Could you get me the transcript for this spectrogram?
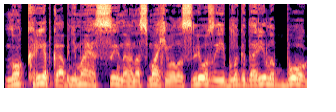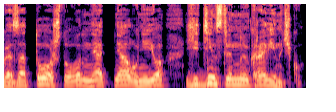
Но, крепко обнимая сына, она смахивала слезы и благодарила Бога за то, что он не отнял у нее единственную кровиночку.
